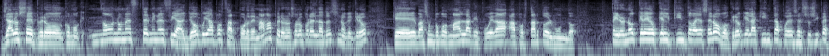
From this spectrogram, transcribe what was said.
ya lo sé, pero como que no, no me termino de fiar. Yo voy a apostar por de mamas, pero no solo por el dato, sino que creo que va a ser un poco más la que pueda apostar todo el mundo. Pero no creo que el quinto vaya a ser Ovo, creo que la quinta puede ser Susi P.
